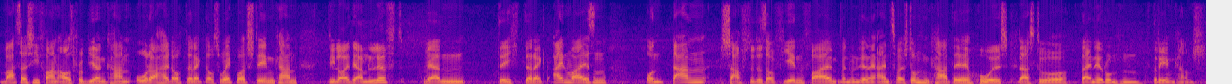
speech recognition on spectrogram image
Wasserskifahren ausprobieren kann oder halt auch direkt aufs Wakeboard stehen kann. Die Leute am Lift werden dich direkt einweisen und dann schaffst du das auf jeden Fall, wenn du dir eine 1-2-Stunden-Karte holst, dass du deine Runden drehen kannst.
